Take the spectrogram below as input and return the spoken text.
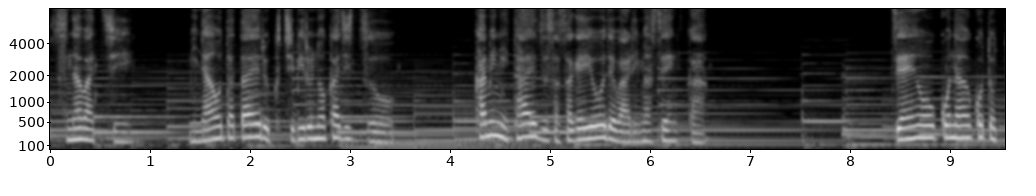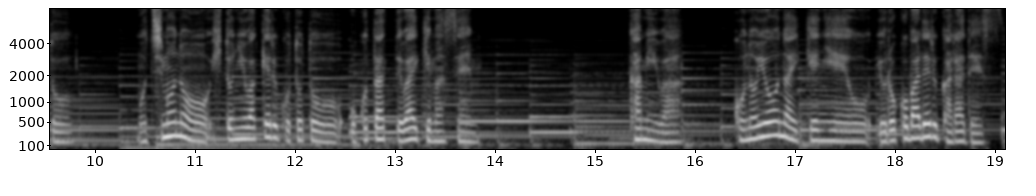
すなわち皆をたたえる唇の果実を神に絶えず捧げようではありませんか。善を行うことと持ち物を人に分けることと怠ってはいけません。神はこのような生贄を喜ばれるからです。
